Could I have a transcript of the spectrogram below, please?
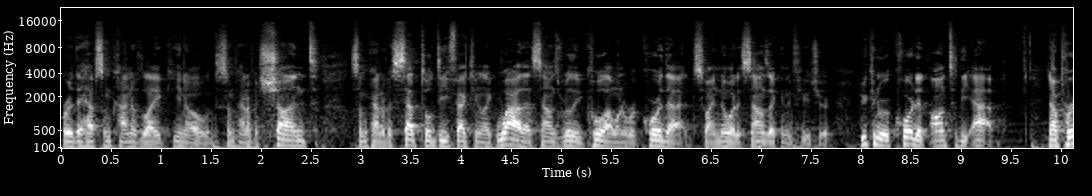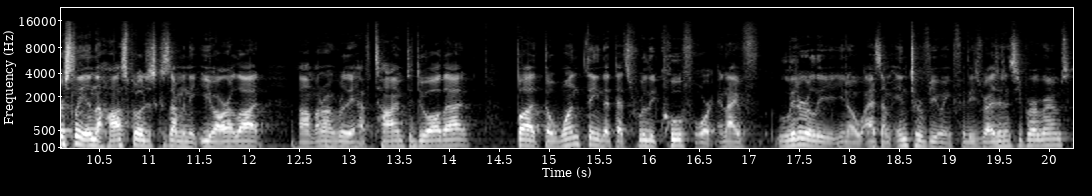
or they have some kind of like, you know, some kind of a shunt, some kind of a septal defect, and you're like, wow, that sounds really cool. I want to record that so I know what it sounds like in the future. You can record it onto the app. Now, personally, in the hospital, just because I'm in the ER a lot, um, I don't really have time to do all that. But the one thing that that's really cool for, and I've literally, you know, as I'm interviewing for these residency programs,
